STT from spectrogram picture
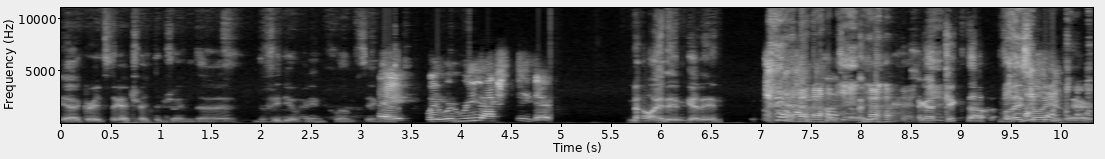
yeah, grade six, I tried to join the the video game club thing. Hey, wait, were, were you actually there? No, I didn't get in. I got kicked out, but I saw you there.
